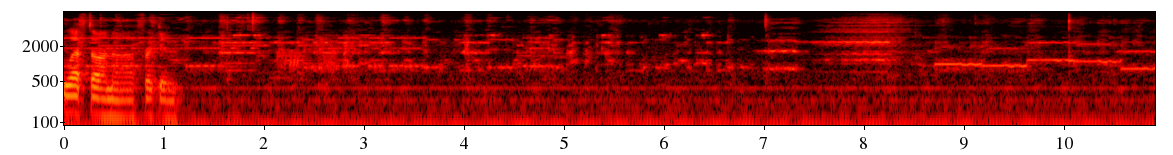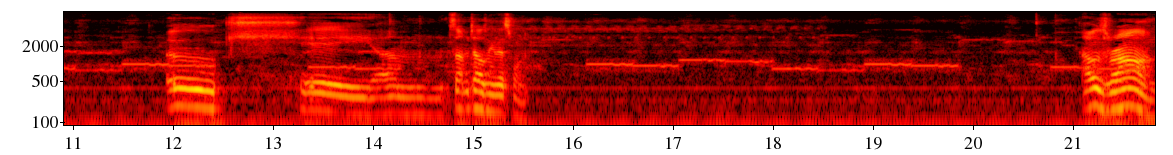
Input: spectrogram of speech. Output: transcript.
left on uh, frickin' something tells me this one. I was wrong.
